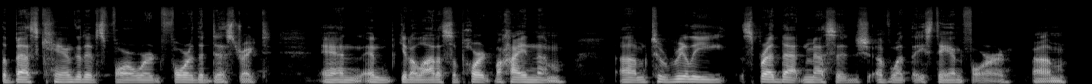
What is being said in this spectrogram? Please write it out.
the best candidates forward for the district and and get a lot of support behind them um, to really spread that message of what they stand for. Um,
